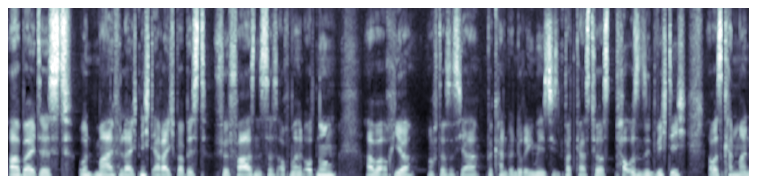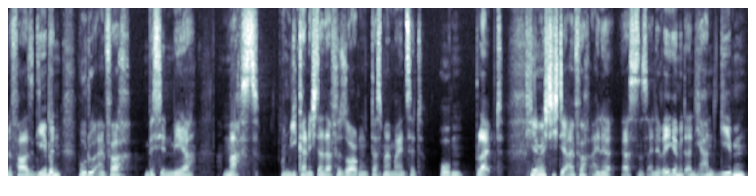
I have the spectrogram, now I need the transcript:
arbeitest und mal vielleicht nicht erreichbar bist. Für Phasen ist das auch mal in Ordnung. Aber auch hier, auch das ist ja bekannt, wenn du regelmäßig diesen Podcast hörst, Pausen sind wichtig. Aber es kann mal eine Phase geben, wo du einfach ein bisschen mehr machst. Und wie kann ich dann dafür sorgen, dass mein Mindset oben bleibt. Hier möchte ich dir einfach eine, erstens eine Regel mit an die Hand geben.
